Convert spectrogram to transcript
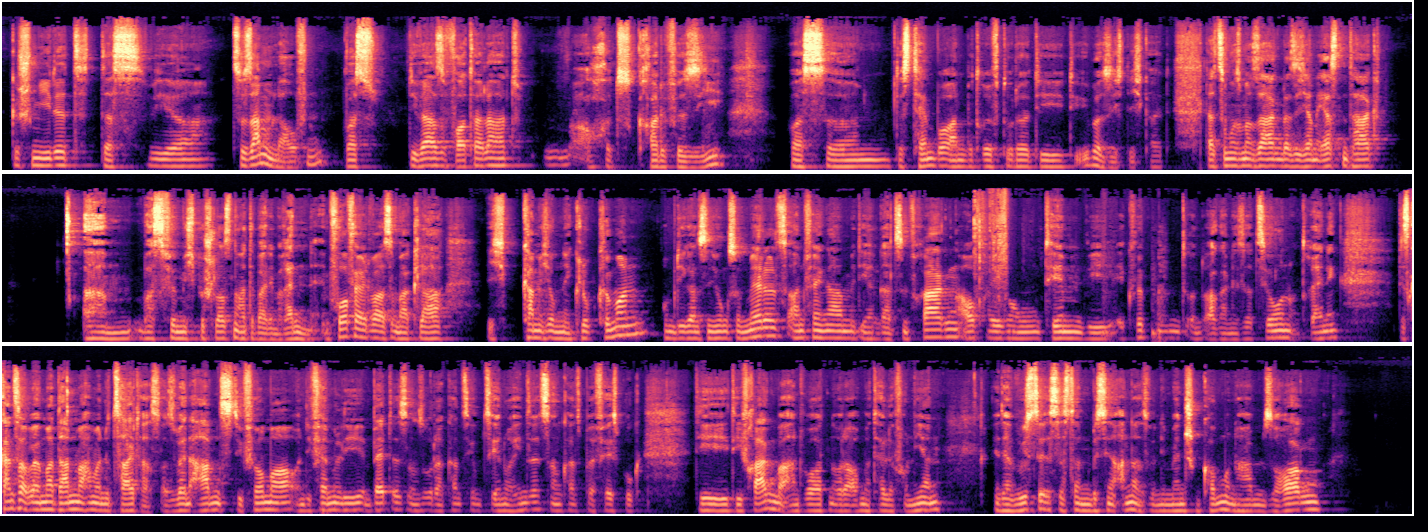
geschmiedet, dass wir zusammenlaufen, was diverse Vorteile hat, auch jetzt gerade für sie was ähm, das Tempo anbetrifft oder die, die Übersichtlichkeit. Dazu muss man sagen, dass ich am ersten Tag ähm, was für mich beschlossen hatte bei dem Rennen. Im Vorfeld war es immer klar, ich kann mich um den Club kümmern, um die ganzen Jungs und Mädels, Anfänger mit ihren ganzen Fragen, Aufregungen, Themen wie Equipment und Organisation und Training. Das kannst du aber immer dann machen, wenn du Zeit hast. Also wenn abends die Firma und die Family im Bett ist und so, dann kannst du dich um 10 Uhr hinsetzen und kannst bei Facebook die, die Fragen beantworten oder auch mal telefonieren. In der Wüste ist es dann ein bisschen anders, wenn die Menschen kommen und haben Sorgen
